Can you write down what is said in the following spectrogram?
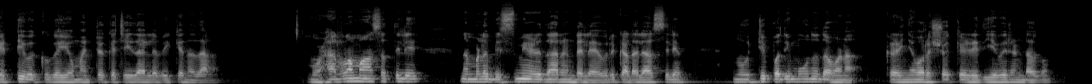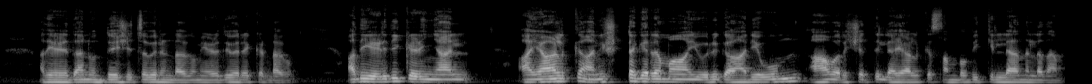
കെട്ടിവെക്കുകയോ മറ്റൊക്കെ ചെയ്താൽ ലഭിക്കുന്നതാണ്. മുഹറം മാസത്തിൽ നമ്മൾ ബിസ്മി എഴുതാറുണ്ടല്ലേ? ഒരു കടലാസിൽ നൂറ്റി പതിമൂന്ന് തവണ കഴിഞ്ഞ വർഷമൊക്കെ എഴുതിയവരുണ്ടാകും. അത് എഴുതാൻ ഉദ്ദേശിച്ചവരുണ്ടാകും എഴുതിയവരൊക്കെ ഉണ്ടാകും. അത് എഴുതി കഴിഞ്ഞാൽ അയാൾക്ക് അനിഷ്ടകരമായ ഒരു കാര്യവും ആ വർഷത്തിൽ അയാൾക്ക് സംഭവിക്കില്ല എന്നുള്ളതാണ്.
